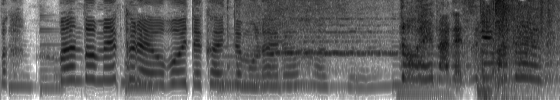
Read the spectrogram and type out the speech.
ババンド名くらい覚えて帰ってもらえるはず。ド下手ですみません。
